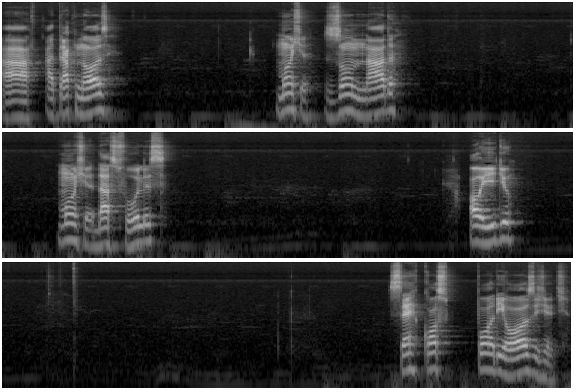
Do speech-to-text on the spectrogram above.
a, a tracnose, mancha zonada, mancha das folhas, oídio, cercosporiose, gente.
